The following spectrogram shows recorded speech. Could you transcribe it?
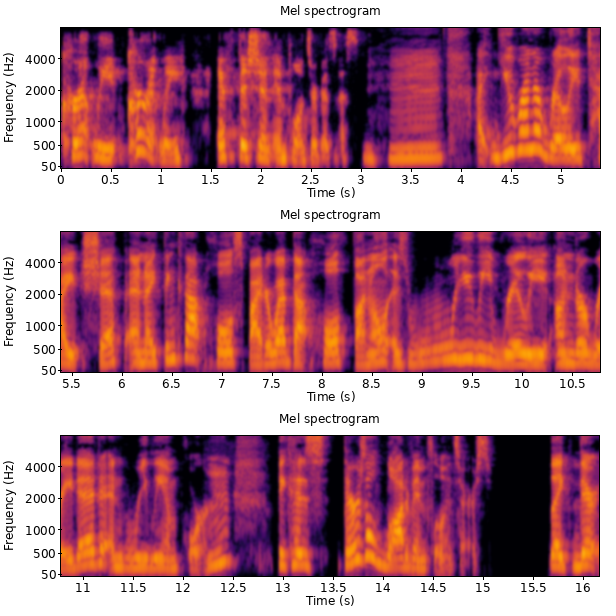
currently currently efficient influencer business. Mm-hmm. Uh, you run a really tight ship, and I think that whole spider web, that whole funnel, is really, really underrated and really important because there's a lot of influencers. Like there,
